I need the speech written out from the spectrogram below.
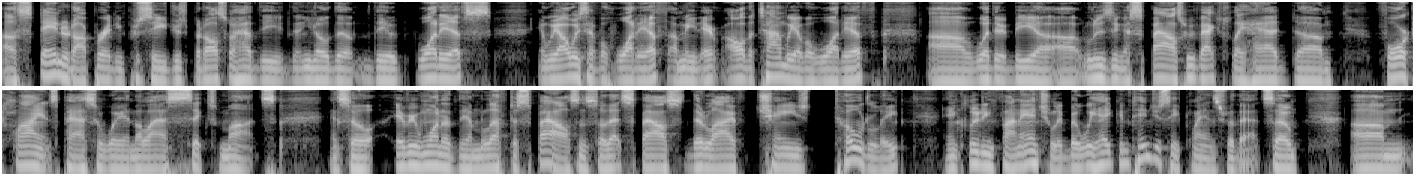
uh, standard operating procedures, but also have the, the, you know the the what ifs, and we always have a what if. I mean, all the time we have a what if, uh, whether it be a, a losing a spouse. We've actually had um, four clients pass away in the last six months, and so every one of them left a spouse, and so that spouse, their life changed totally, including financially, but we had contingency plans for that. So, um,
